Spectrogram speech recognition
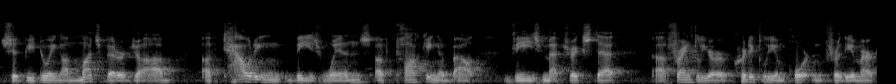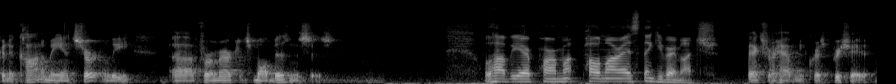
should be doing a much better job of touting these wins, of talking about these metrics that, uh, frankly, are critically important for the American economy and certainly uh, for American small businesses. Well, Javier Palomares, thank you very much. Thanks for having me, Chris. Appreciate it.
